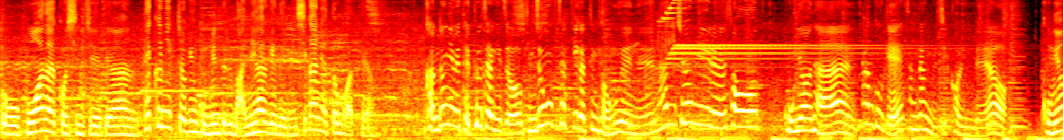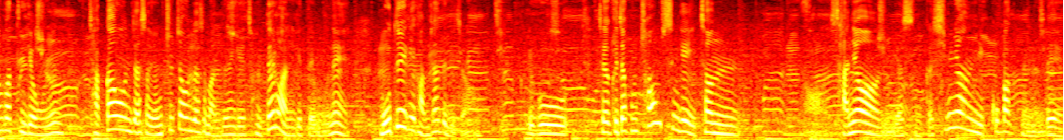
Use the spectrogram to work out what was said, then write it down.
또 보완할 것인지에 대한 테크닉적인 고민들을 많이 하게 되는 시간이었던 것 같아요. 감독님의 대표작이죠. 김종욱 찾기 같은 경우에는 한중일에서 공연한 한국의 창작 뮤지컬인데요. 공연 같은 경우는 작가 혼자서 연출자 혼자서 만드는 게 절대로 아니기 때문에 모두에게 감사드리죠. 그리고 제가 그 작품 처음 쓴 게 2004년이었으니까 10년이 꼬박 됐는데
